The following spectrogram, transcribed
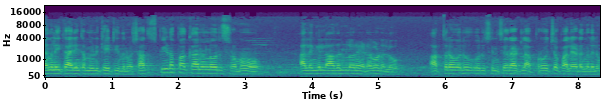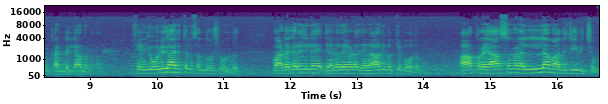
ഞങ്ങൾ ഈ കാര്യം കമ്മ്യൂണിക്കേറ്റ് ചെയ്യുന്നുണ്ട്. പക്ഷെ അത് സ്പീഡപ്പ് ആക്കാനുള്ള ഒരു ശ്രമമോ അല്ലെങ്കിൽ അതിനുള്ള ഒരു ഇടപെടലോ അത്തരം ഒരു ഒരു സിൻസിയർ ആയിട്ടുള്ള അപ്രോച്ചോ പലയിടങ്ങളിലും കണ്ടില്ല എന്നുള്ളതാണ്. പക്ഷെ എനിക്ക് ഒരു കാര്യത്തിൽ സന്തോഷമുണ്ട്. വടകരയിലെ ജനതയുടെ ജനാധിപത്യ ബോധം ആ പ്രയാസങ്ങളെല്ലാം അതിജീവിച്ചും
